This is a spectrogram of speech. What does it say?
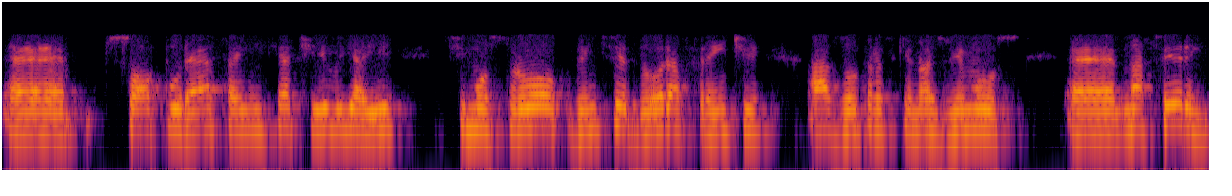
é, só por essa iniciativa. E aí se mostrou vencedora frente às outras que nós vimos é, nascerem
